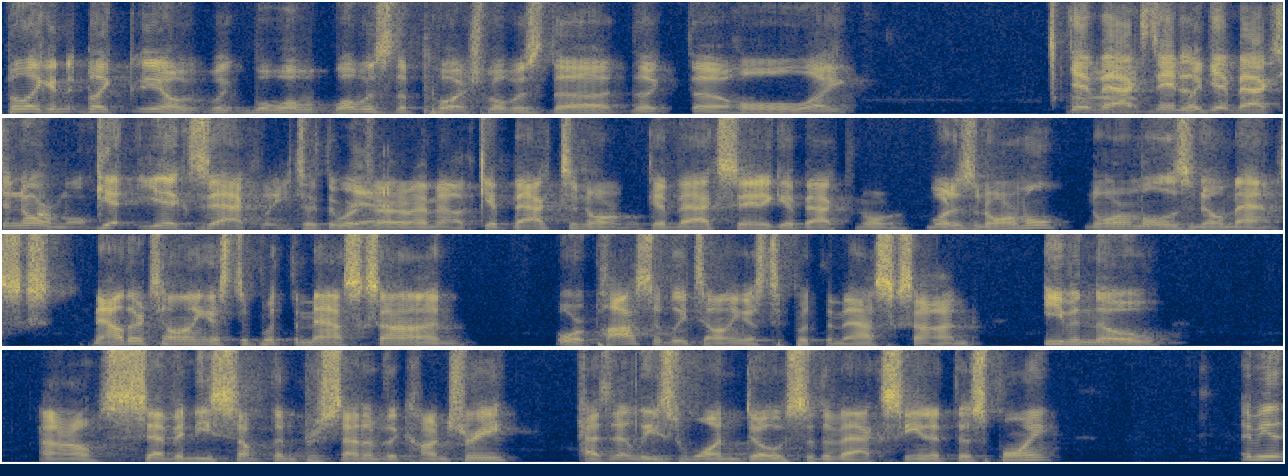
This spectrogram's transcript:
But like, like you know, like, what, what was the push? What was the like the whole like Get um, vaccinated, like, get back to normal. get yeah exactly. You took the words Yeah. out of my mouth. Get back to normal. Get vaccinated. Get back to normal. What is normal? Normal is no masks. Now they're telling us to put the masks on, or possibly telling us to put the masks on, even though I don't know seventy something percent of the country has at least one dose of the vaccine at this point. I mean,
